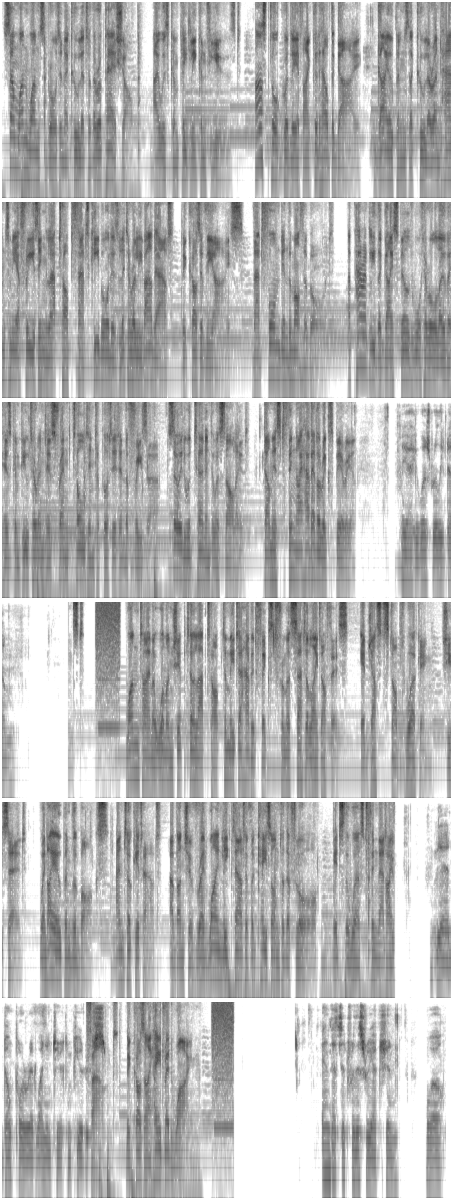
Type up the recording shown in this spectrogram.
Someone once brought in a cooler to the repair shop. I was completely confused. Asked awkwardly if I could help the guy. Guy opens the cooler and hands me a freezing laptop that keyboard is literally bowed out because of the ice that formed in the motherboard. Apparently the guy spilled water all over his computer and his friend told him to put it in the freezer so it would turn into a solid. Dumbest thing I have ever experienced. Yeah, he was really dumb. One time a woman shipped her laptop to me to have it fixed from a satellite office. It just stopped working, she said. When I opened the box and took it out, a bunch of red wine leaked out of the case onto the floor. It's the worst thing that I've Yeah, don't pour red wine into your computer. found because I hate red wine. And that's it for this reaction. Well,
